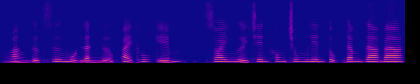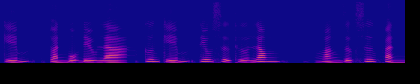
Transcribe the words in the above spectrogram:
Hoàng Dược Sư một lần nữa phải thu kiếm, xoay người trên không trung liên tục đâm ra ba kiếm, toàn bộ đều là cương kiếm, tiêu sử thừa long. Hoàng Dược Sư phản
